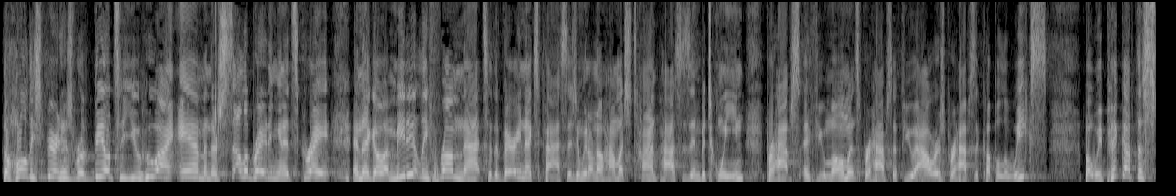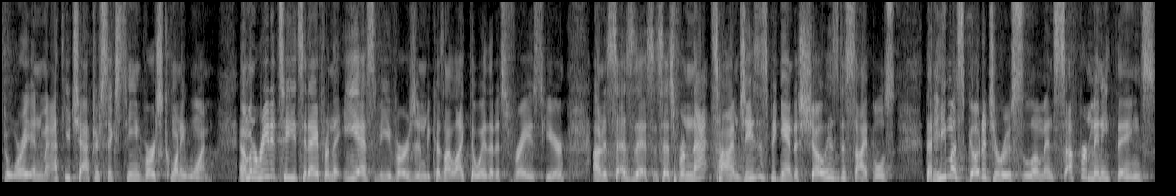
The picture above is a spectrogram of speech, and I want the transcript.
the Holy Spirit has revealed to you who I am, and they're celebrating, and it's great. And they go immediately from that to the very next passage, and we don't know how much time passes in between perhaps a few moments, perhaps a few hours, perhaps a couple of weeks. But we pick up the story in Matthew chapter 16, verse 21. And I'm going to read it to you today from the ESV version because I like the way that it's phrased here. And it says this It says, From that time, Jesus began to show his disciples that he must go to Jerusalem and suffer many things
